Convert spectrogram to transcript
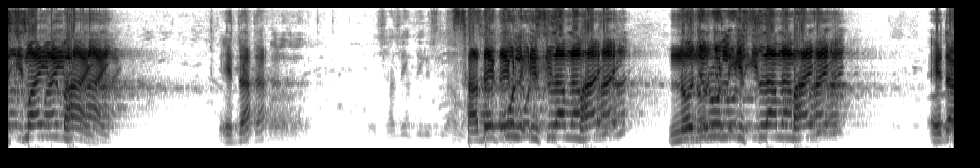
ইসমাইল। ভাই। এটা? সাদিকুল ইসলাম। সাদেকুল ইসলাম ভাই নজরুল ইসলাম ভাই। এটা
